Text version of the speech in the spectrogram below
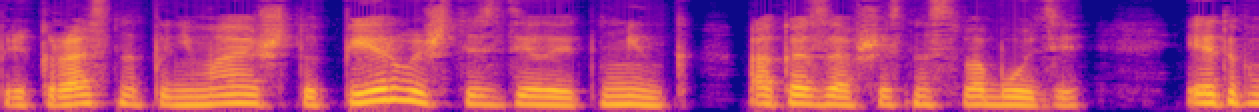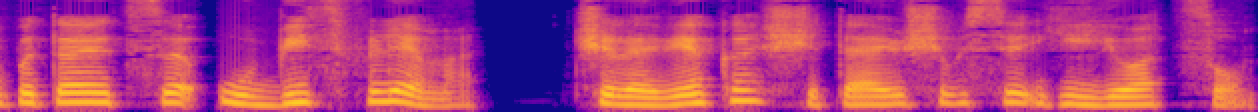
прекрасно понимая, что первое, что сделает Минк, оказавшись на свободе, это попытается убить Флема, человека, считающегося ее отцом.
